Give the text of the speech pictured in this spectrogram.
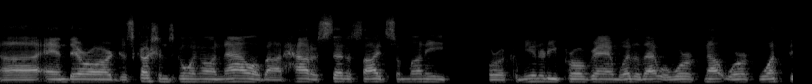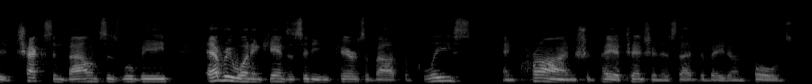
Uh, and there are discussions going on now about how to set aside some money for a community program, whether that will work, not work, what the checks and balances will be. Everyone in Kansas City who cares about the police and crime should pay attention as that debate unfolds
